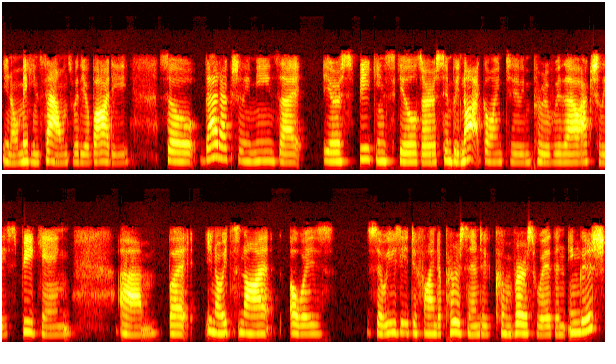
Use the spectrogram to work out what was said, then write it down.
you know making sounds with your body so that actually means that your speaking skills are simply not going to improve without actually speaking um, but you know it's not always so easy to find a person to converse with in English.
